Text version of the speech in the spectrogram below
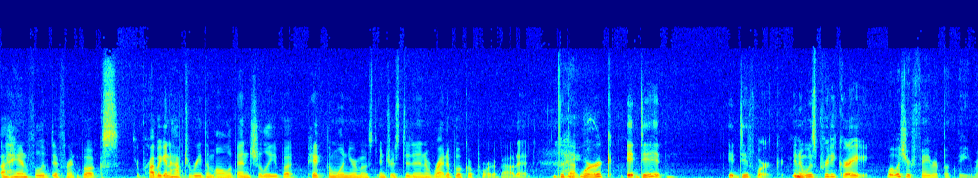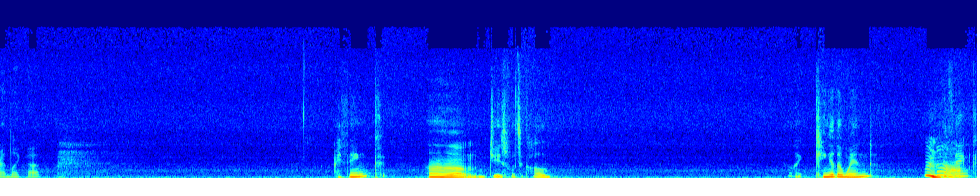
a handful of different books. You're probably going to have to read them all eventually, but pick the one you're most interested in and write a book report about it. Did that work? It did. It did work. And it was pretty great. What was your favorite book that you read like that? Think, um, geez, what's it called? Like King of the Wind, Hmm. I think.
